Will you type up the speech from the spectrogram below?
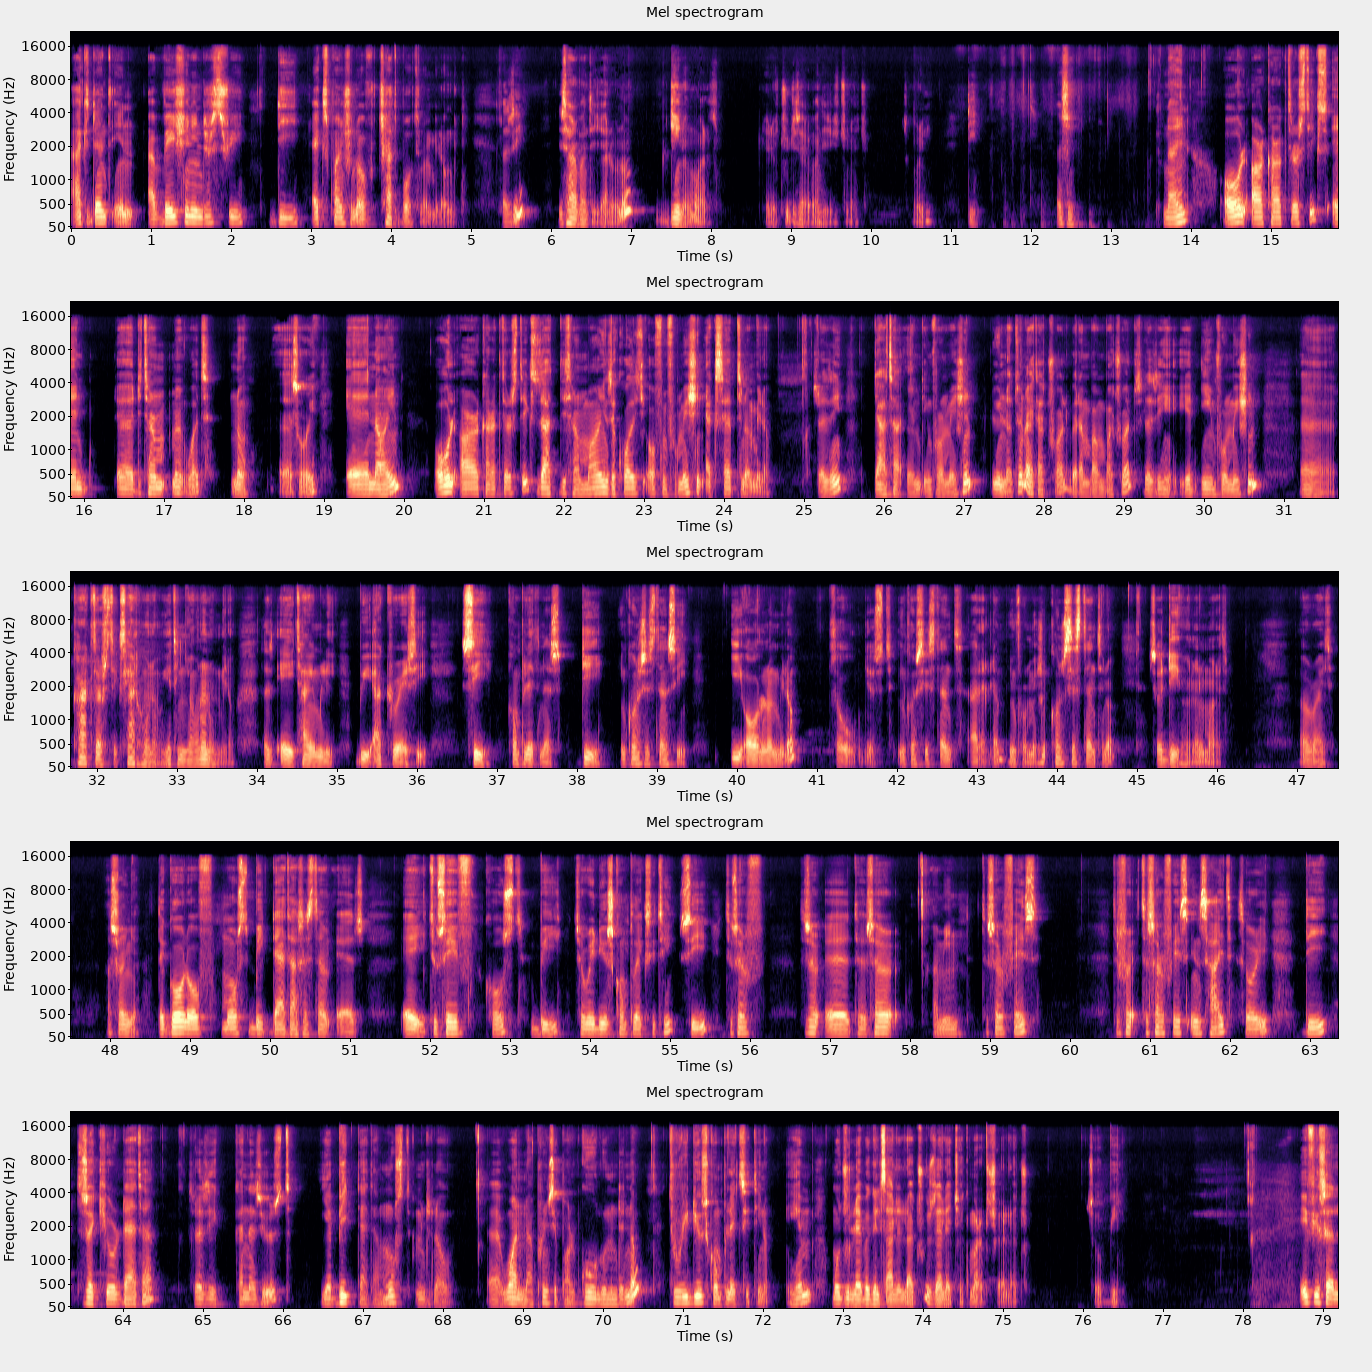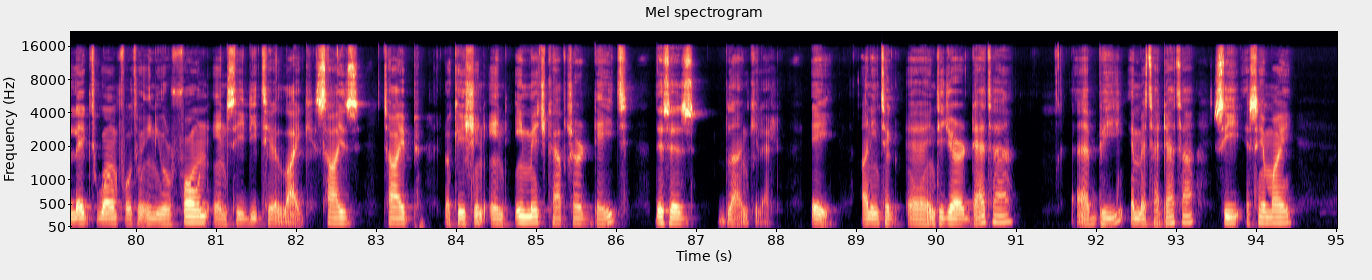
accident in aviation industry ዲ ኤክስፓንሽን ኦፍ ቻትቦት ነው የሚለው እንግዲህ ስለዚህ ዲስአድቫንቴጅ ያለው ነው ዲ ነው ማለት ነው ሌሎቹ ዲስአድቫንቴጆች ናቸው ሶሪ ዲ እሺ ናይን ኦል አር ካራክተሪስቲክስ ኤንድ ዲተርሚን ወት ኖ ሶሪ ናይን ኦል አር ካራክተሪስቲክስ ዛት ዲተርማይን ዘ ኳሊቲ ኦፍ ኢንፎርሜሽን ኤክሰፕት ነው የሚለው ስለዚህ ዳታ ኤንድ ኢንፎርሜሽን ልዩነቱን አይታችኋል በደንብ አንባችኋል ስለዚህ የኢንፎርሜሽን ካራክተሪስቲክስ ያልሆነው የትኛው ነው ነው የሚለው ስለዚህ ኤ ታይምሊ ቢ አኩሬሲ ሲ ኮምፕሌትነስ ዲ ኢንኮንሲስተንሲ ኢ ኦል ነው የሚለው ሰው ጀስት ኢንኮንሲስተንት አይደለም ኢንፎርሜሽን ኮንሲስተንት ነው ሶ ዲ ይሆናል ማለት ነው ኦራይት አስረኛ the goal of most big data system is a to save cost b to reduce complexity c to serve to, ser, uh, to ser, i mean to surface to, to surface insight sorry d to secure data ስለዚህ ከነዚህ ውስጥ የቢግ ዳታ ሞስት ምንድነው ዋና ፕሪንሲፓል ጎሉ ምንድን ነው ቱ ሪዲዩስ ኮምፕሌክሲቲ ነው ይህም ሞጁል ላይ በግልጽ አለላችሁ እዛ ላይ ቸክ ማድረግ ትችላላችሁ ሶ ቢ If you select one photo in your phone and see detail like size, type, location and image capture date, this is blank. A. An integ uh, integer data. Uh, B. A metadata. C. A semi,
